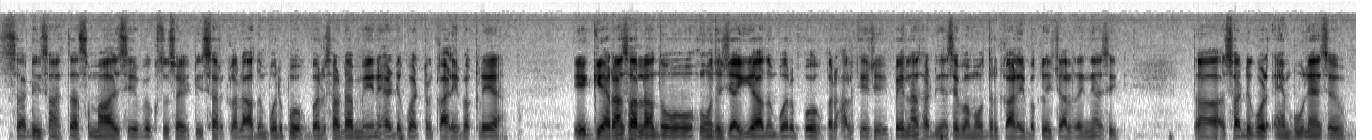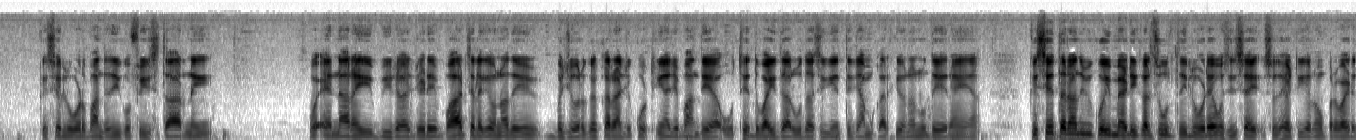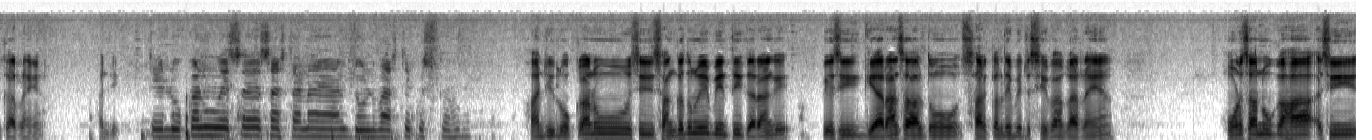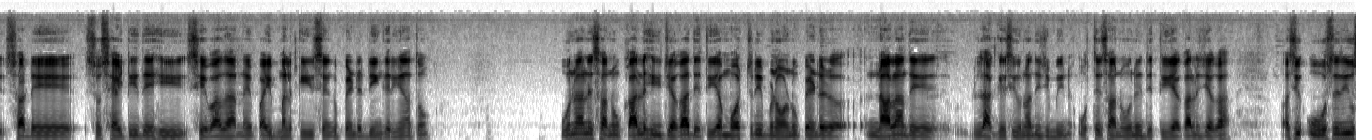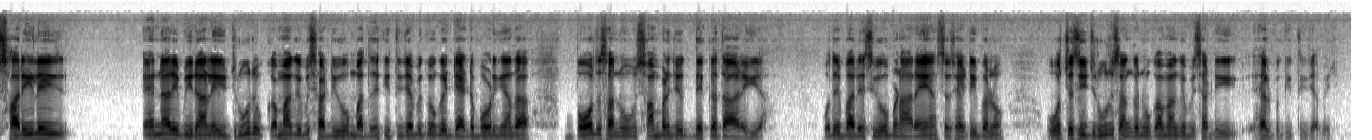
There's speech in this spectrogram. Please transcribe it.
ਸਾਡੀ ਸੰਸਥਾ ਸਮਾਜ ਸੇਵਕ ਸੁਸਾਇਟੀ ਸਰਕਲ ਆਦਮਪੁਰ ਭੋਗਪੁਰ, ਸਾਡਾ ਮੇਨ ਹੈੱਡਕੁਆਟਰ ਕਾਲੇ ਬੱਕਰੇ ਆ। ਇਹ 11 ਸਾਲਾਂ ਤੋਂ ਹੋਂਦ ਚ ਆਈ ਆ ਆਦਮਪੁਰ ਭੋਗਪੁਰ ਹਲਕੇ 'ਚ। ਪਹਿਲਾਂ ਸਾਡੀਆਂ ਸੇਵਾਵਾਂ ਉਧਰ ਕਾਲੇ ਬੱਕਰੇ ਚੱਲ ਰਹੀਆਂ ਸੀ। ਤਾਂ ਸਾਡੇ ਕੋਲ ਐਂਬੂਲੈਂਸ ਕਿਸੇ ਲੋੜਵੰਦ ਦੀ ਕੋਈ ਫੀਸ ਤਾਰ ਨਹੀਂ। ਉਹ ਐਨ ਆਰ ਆਈ ਵੀਰ ਜਿਹੜੇ ਬਾਹਰ ਚਲੇ ਗਏ, ਉਹਨਾਂ ਦੇ ਬਜ਼ੁਰਗ ਘਰਾਂ 'ਚ ਕੋਠੀਆਂ 'ਚ ਬੰਦੇ ਆ, ਉੱਥੇ ਦਵਾਈ ਦਾਰੂ ਦਾ ਅਸੀਂ ਇੰਤਜ਼ਾਮ ਕਰਕੇ ਉਹਨਾਂ ਨੂੰ ਦੇ ਰਹੇ ਆ। ਕਿਸੇ ਤਰ੍ਹਾਂ ਦੀ ਵੀ ਕੋਈ ਮੈਡੀਕਲ ਸਹੂਲਤ ਦੀ ਲੋੜ ਹੈ, ਉਹ ਅਸੀਂ ਸੁਸਾਇਟੀ ਵੱਲੋਂ ਪ੍ਰੋਵਾਈਡ ਕਰ ਰਹੇ ਹਾਂ ਹਾਂਜੀ। ਤੇ ਲੋਕਾਂ ਨੂੰ ਇਸ ਸੰਸਥਾ ਨਾਲ ਜੁੜਨ ਵਾਸਤੇ ਕੁਝ ਕਹੋਗੇ? ਹਾਂਜੀ ਲੋਕਾਂ ਨੂੰ ਅਸੀਂ ਸੰਗਤ ਨੂੰ ਇਹ ਬੇਨਤੀ ਕਰਾਂਗੇ ਵੀ ਅਸੀਂ 11 ਸਾਲ ਤੋਂ ਸਰਕਲ ਦੇ ਵਿੱਚ ਸੇਵਾ ਕਰ ਰਹੇ ਹਾਂ। ਹੁਣ ਸਾਨੂੰ ਕਹਾ ਅਸੀਂ ਸਾਡੇ ਸੁਸਾਇਟੀ ਦੇ ਹੀ ਸੇਵਾਦਾਰ ਨੇ ਭਾਈ ਮਲਕੀਤ ਸਿੰਘ ਪਿੰਡ ਡਿੰਗਰੀਆਂ ਤੋਂ। ਉਹਨਾਂ ਨੇ ਸਾਨੂੰ ਕੱਲ ਹੀ ਜਗ੍ਹਾ ਦਿੱਤੀ ਆ ਮੋਰਚਰੀ ਬਣਾਉਣ ਨੂੰ ਪਿੰਡ ਨਾਲਾਂ ਦੇ ਲਾਗੇ ਸੀ ਉਹਨਾਂ ਦੀ ਜ਼ਮੀਨ ਉੱਥੇ ਸਾਨੂੰ ਉਹਨੇ ਦਿੱਤੀ ਆ ਕੱਲ ਜਗ੍ਹਾ। ਅਸੀਂ ਉਸ ਦੀ ਉਸਾਰੀ ਲਈ ਐਨ ਆਰ ਆਈ ਵੀਰਾਂ ਲਈ ਜ਼ਰੂਰ ਕਹਾਂਗੇ ਵੀ ਸਾਡੀ ਉਹ ਮਦਦ ਕੀਤੀ ਜਾਵੇ, ਕਿਉਂਕਿ ਡੈੱਡ ਬੋਡੀਆਂ ਦਾ ਬਹੁਤ ਸਾਨੂੰ ਸਾਂਭਣ 'ਚ ਦਿੱਕਤ ਆ ਰਹੀ ਆ। ਉਹਦੇ ਬਾਰੇ ਅਸੀਂ ਉਹ ਬਣਾ ਰਹੇ ਹਾਂ ਸੁਸਾਇਟੀ ਵੱਲੋਂ, ਉਹ 'ਚ ਅਸੀਂ ਜ਼ਰੂਰ ਸੰਗਤ ਨੂੰ ਕਹਾਂਗੇ ਵੀ ਸਾਡੀ ਹੈਲਪ ਕੀਤੀ ਜਾਵੇ ਜੀ।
